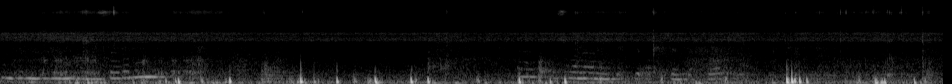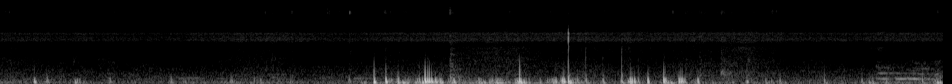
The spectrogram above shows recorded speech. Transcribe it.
110 on 70. Just want to check your oxygen support. Taking your number.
